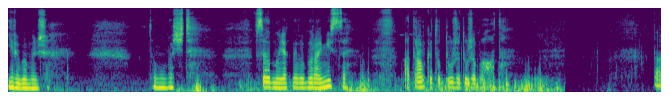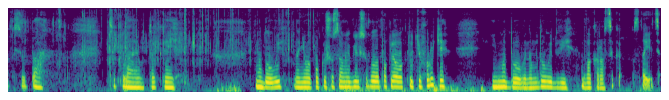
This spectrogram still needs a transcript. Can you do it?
і риби менше. Тому бачите, все одно як не вибирай місце, а травки тут дуже-дуже багато. Так, сюди цепляємо такий медовий. На нього поки що саме більше було покльовок туті фруті і медовий. На медовий дві, два карасика здається.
